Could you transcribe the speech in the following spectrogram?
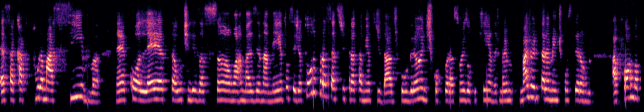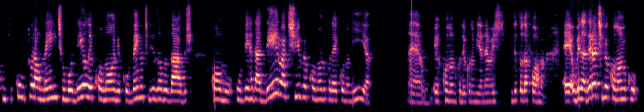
essa captura massiva, né, coleta, utilização, armazenamento, ou seja, todo o processo de tratamento de dados por grandes corporações ou pequenas, mas majoritariamente considerando a forma com que culturalmente o modelo econômico vem utilizando dados como o verdadeiro ativo econômico da economia, é, econômico da economia, né? Mas de toda forma, é, o verdadeiro ativo econômico,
